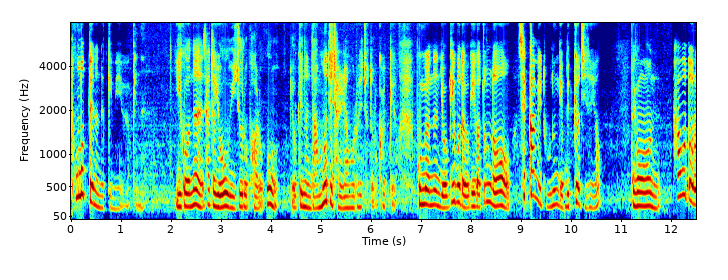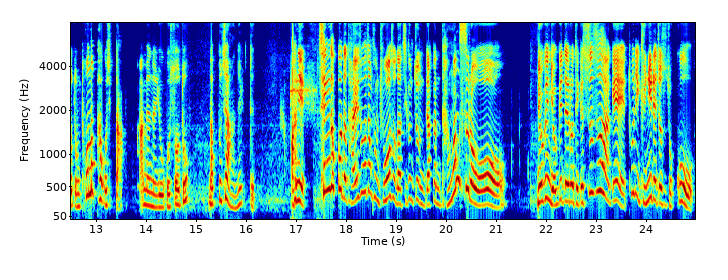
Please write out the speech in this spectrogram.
톤업되는 느낌이에요, 여기는. 이거는 살짝 요 위주로 바르고 여기는 나머지 잔량으로 해주도록 할게요. 보면은 여기보다 여기가 좀 더 색감이 도는 게 느껴지세요? 이건 파우더로 좀 톤업하고 싶다 하면은 요거 써도 나쁘지 않을 듯. 아니 생각보다 다이소 화장품 좋아서 나 지금 좀 약간 당황스러워. 여긴 여기대로 되게 수수하게 톤이 균일해져서 좋고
